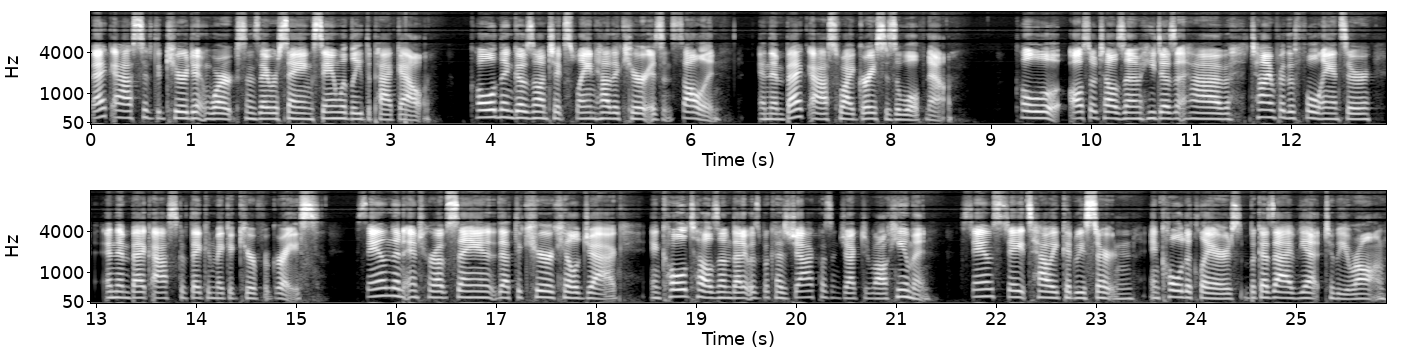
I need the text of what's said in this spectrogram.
Beck asks if the cure didn't work since they were saying Sam would lead the pack out. Cole then goes on to explain how the cure isn't solid. And then Beck asks why Grace is a wolf now. Cole also tells them he doesn't have time for the full answer, and then Beck asks if they can make a cure for Grace. Sam then interrupts saying that the cure killed Jack, and Cole tells him that it was because Jack was injected while human. Sam states how he could be certain, and Cole declares, because I have yet to be wrong.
